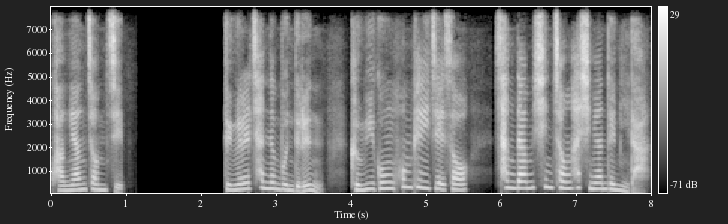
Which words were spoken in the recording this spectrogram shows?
광양점집 등을 찾는 분들은 금위궁 홈페이지에서 상담 신청하시면 됩니다.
